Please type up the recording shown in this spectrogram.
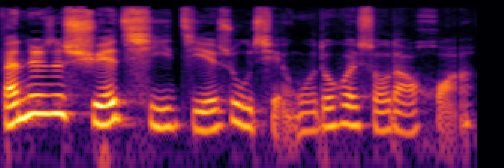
反正就是学期结束前，我都会收到花。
